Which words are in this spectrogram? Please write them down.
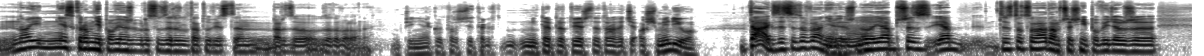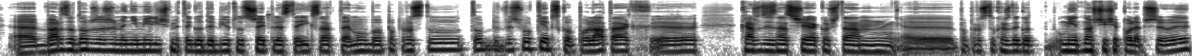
No i nieskromnie powiem, że po prostu z rezultatów jestem bardzo zadowolony. Czyli niejako troszkę tak interpretujesz, to trochę cię ośmieliło. Tak, zdecydowanie, wiesz, Mhm. no ja przez, ja, to jest to, co Adam wcześniej powiedział, że bardzo dobrze, że my nie mieliśmy tego debiutu z Shapeless TX lat temu, bo po prostu to by wyszło kiepsko. Po latach e, każdy z nas się jakoś tam, e, po prostu każdego umiejętności się polepszyły,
